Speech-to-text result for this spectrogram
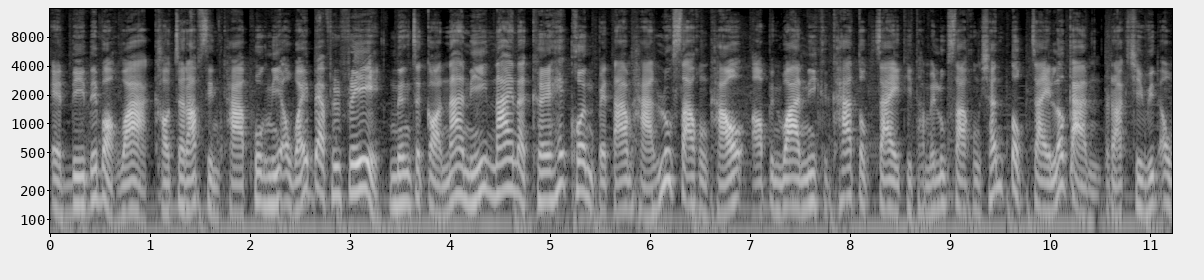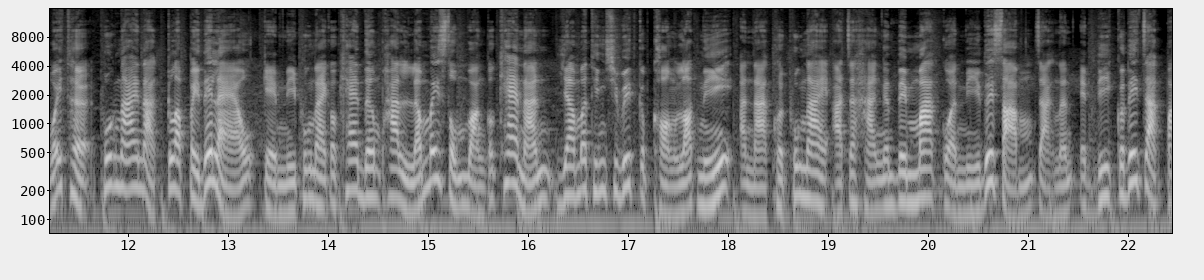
เอ็ดดี้ได้บอกว่าเขาจะรับสินค้าพวกนี้เอาไว้แบบฟรีๆ เนื่องจากก่อนหน้านี้นายน่ะเคยให้คนไปตามหาลูกสาวของเขา เอาเป็นว่านี่คือค่าตกใจที่ทำให้ลูกสาวของฉันตกใจแล้วกัน รักชีวิตเอาไว้เถอะ พวกนายน่ะกลับไปได้แล้ว เกมนี้พวกนายก็แค่เดิมพันแล้วไม่สมหวังก็แค่นั้น อย่ามาทิ้งชีวิตกับของล็อตนี้ อนาคตพวกนายอาจจะหาเงินได้มากกว่านี้ด้วยซ้ำจากนั้นเอ็ดดี้ก็ได้จากไป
